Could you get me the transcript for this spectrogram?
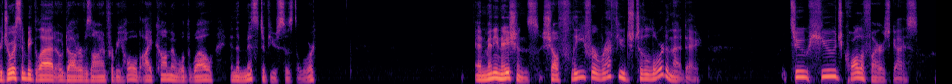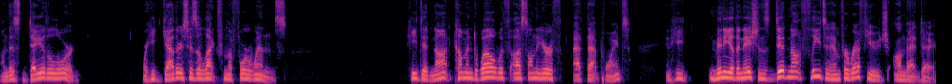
Rejoice and be glad, O daughter of Zion, for behold, I come and will dwell in the midst of you, says the Lord. And many nations shall flee for refuge to the Lord in that day. Two huge qualifiers, guys, on this day of the Lord where he gathers his elect from the four winds. He did not come and dwell with us on the earth at that point, and he many of the nations did not flee to him for refuge on that day.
